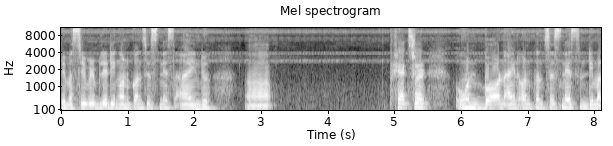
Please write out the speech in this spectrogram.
भिमा severe bleeding unconsciousness and fracture born and unconsciousness डिमा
